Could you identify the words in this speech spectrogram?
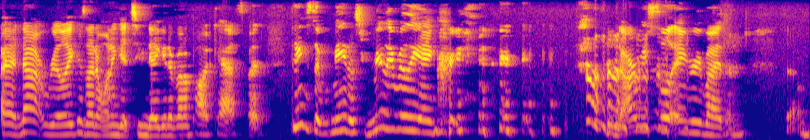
uh, not really because I don't want to get too negative on a podcast, but things that made us really, really angry. Are we still angry by them? So.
